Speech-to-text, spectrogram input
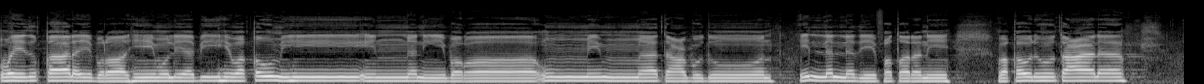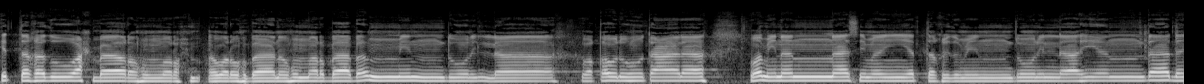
وإذ قال إبراهيم لأبيه وقومه إنني براء مما تعبدون إلا الذي فطرني. وقوله تعالى اتخذوا أحبارهم ورهبانهم أربابا من دون الله. وقوله تعالى ومن الناس من يتخذ من دون الله أندادا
